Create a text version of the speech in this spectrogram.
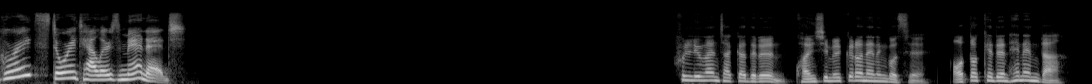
Great storytellers manage. 훌륭한 작가들은 관심을 끌어내는 것을 어떻게든 해낸다.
